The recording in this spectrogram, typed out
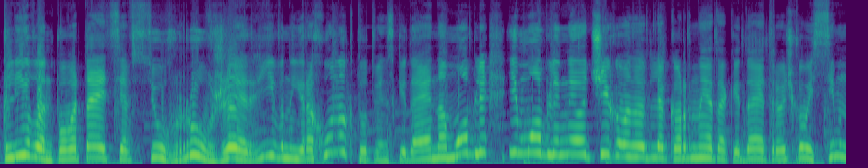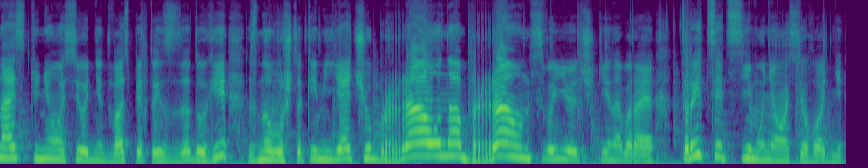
Клівленд повертається всю гру вже рівний рахунок. Тут він скидає на моблі, і моблі неочікувано для корнета кидає триочковий 17 у нього сьогодні, 25 з-за дуги. Знову ж таки м'яч у Брауна. Браун свої очки набирає. 37 у нього сьогодні.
